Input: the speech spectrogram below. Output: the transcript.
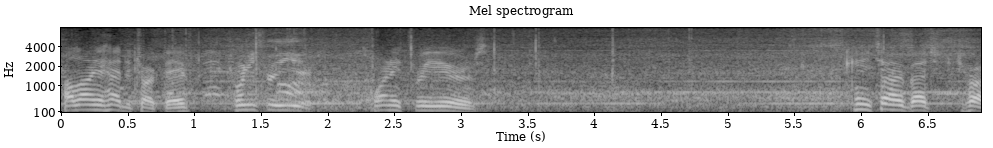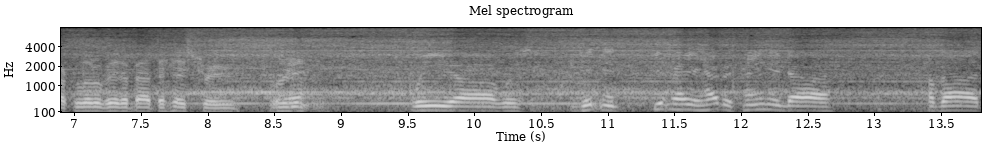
How long you had the truck, Dave? 23 years. 23 years. Can you tell me about your truck, a little bit about the history? Yeah. it- We uh, was getting it, getting ready to have it painted uh, about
